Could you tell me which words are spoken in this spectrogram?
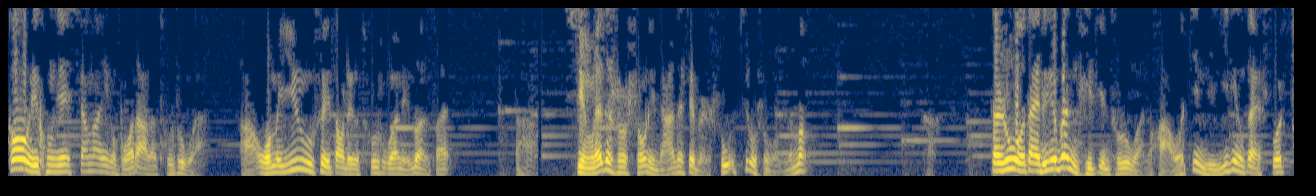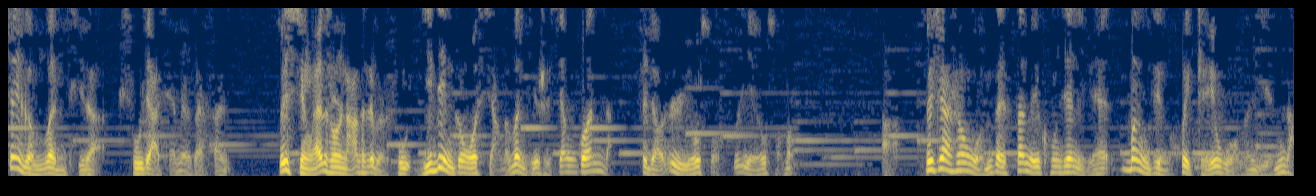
高维空间相当于一个博大的图书馆啊，我们一入睡到这个图书馆里乱翻啊，醒来的时候手里拿的这本书就是我们的梦。但如果带着一个问题进图书馆的话，我进去一定在说这个问题的书架前面在翻，所以醒来的时候拿的这本书一定跟我想的问题是相关的，这叫日有所思夜有所梦，啊，所以这样说我们在三维空间里边梦境会给我们引导，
